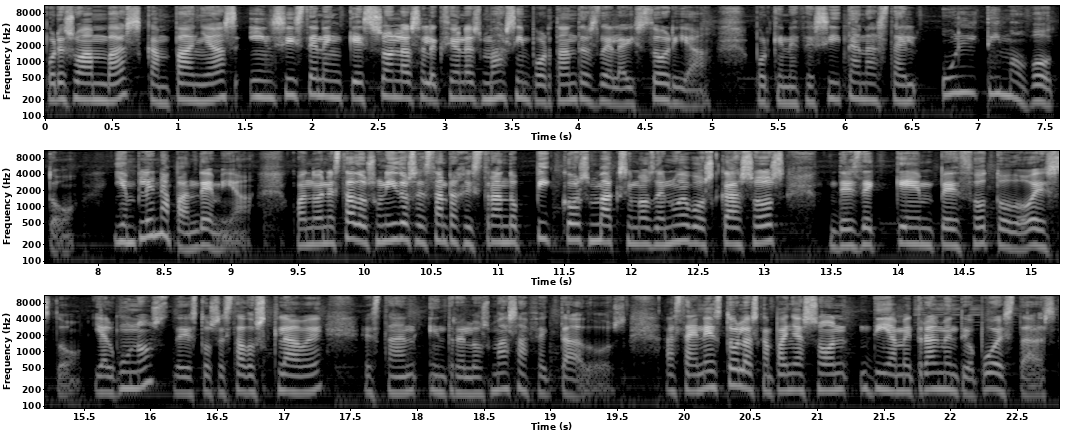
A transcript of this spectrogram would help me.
Por eso ambas campañas insisten en que son las elecciones más importantes de la historia, porque necesitan hasta el último último voto y en plena pandemia, cuando en Estados Unidos se están registrando picos máximos de nuevos casos desde que empezó todo esto, y algunos de estos estados clave están entre los más afectados. Hasta en esto las campañas son diametralmente opuestas.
